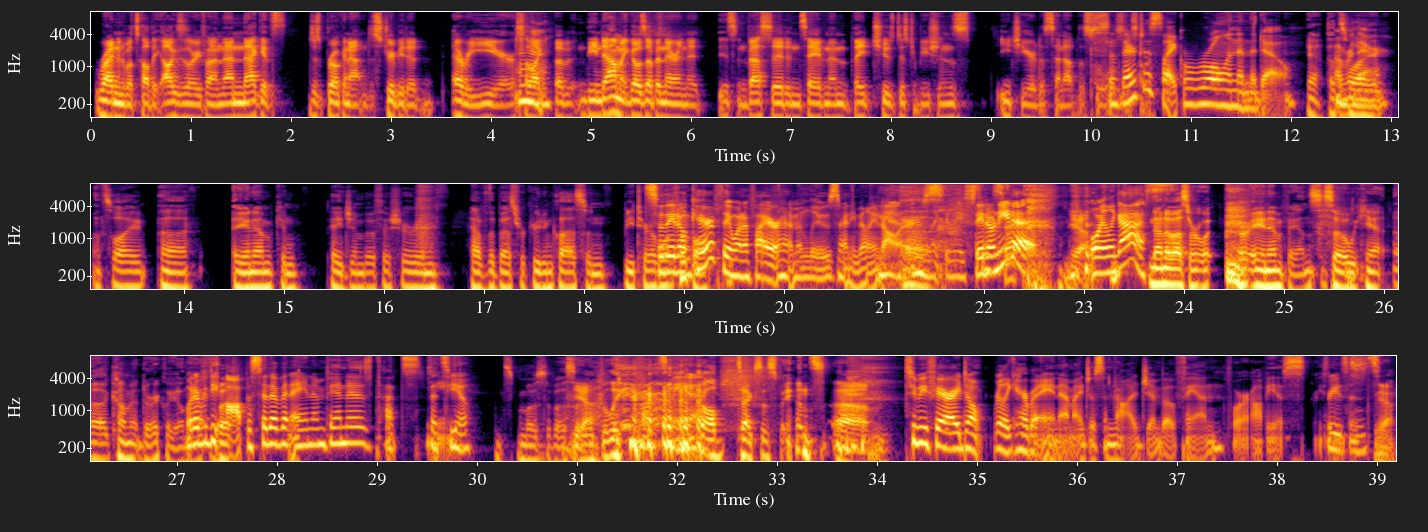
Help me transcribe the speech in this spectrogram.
right into what's called the auxiliary fund, and then that gets just broken out and distributed every year. So like the, the endowment goes up in there and it, it's invested and saved, and then they choose distributions each year to send out to schools. So they're just like rolling in the dough. yeah, that's over why there. that's why uh, A and M can pay Jimbo Fisher and have the best recruiting class and be terrible. So they at don't football. care if they want to fire him and lose ninety million dollars. Yes. Like, and They don't need it. yeah. Oil and gas. None of us are are A and M fans, so we can't uh, comment directly on Whatever that. the but opposite of an A and M fan is, that's That's me. you. It's most of us, Yeah. I would believe. That's me. We're all Texas fans. Um, To be fair, I don't really care about A and M. I just am not a Jimbo fan for obvious reasons. Reasons. yeah.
